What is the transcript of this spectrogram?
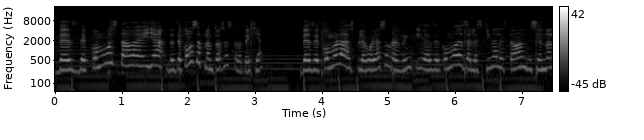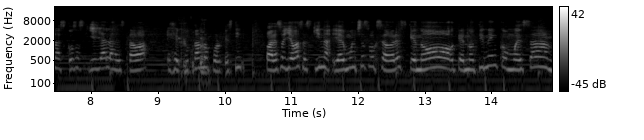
desde cómo estaba ella, desde cómo se plantó esa estrategia, desde cómo la desplegó ya sobre el ring y desde cómo desde la esquina le estaban diciendo las cosas y ella las estaba ejecutando porque sí, para eso llevas esquina. Y hay muchos boxeadores que no que no tienen como esa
